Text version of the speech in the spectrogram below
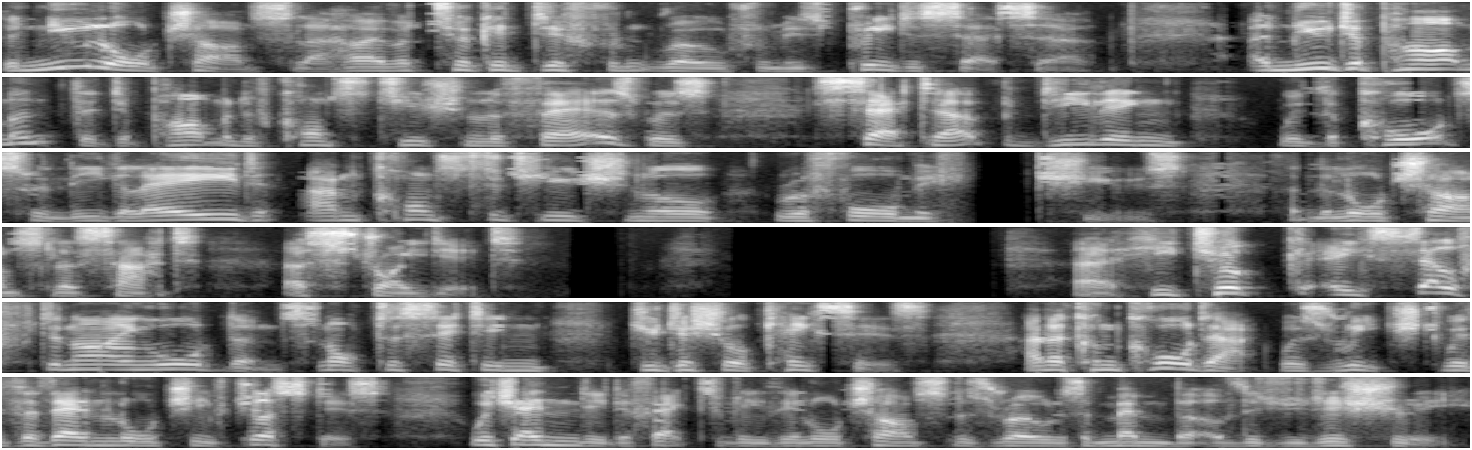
The new Lord Chancellor, however, took a different road from his predecessor. A new department, the Department of Constitutional Affairs, was set up dealing with the courts, with legal aid and constitutional reform issues. And the Lord Chancellor sat astride it. Uh, he took a self-denying ordinance not to sit in judicial cases, and a concordat was reached with the then Lord Chief Justice, which ended effectively the Lord Chancellor's role as a member of the judiciary.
